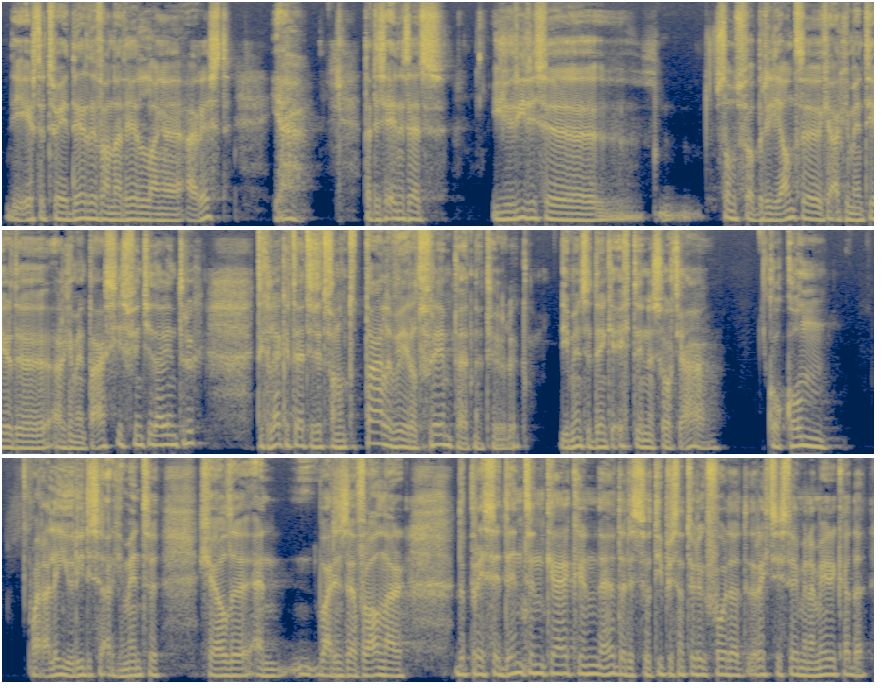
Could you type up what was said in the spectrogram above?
die eerste twee derde van dat hele lange arrest, ja, dat is enerzijds juridische, soms wel briljante, geargumenteerde argumentaties vind je daarin terug. Tegelijkertijd is het van een totale wereldvreemdheid natuurlijk. Die mensen denken echt in een soort ja, kokon waar alleen juridische argumenten gelden en waarin zij vooral naar de precedenten kijken. Dat is zo typisch natuurlijk voor dat rechtssysteem in Amerika, dat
